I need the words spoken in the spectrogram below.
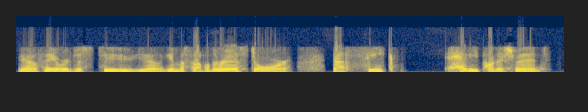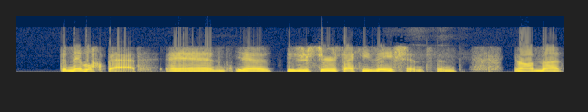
you know, if they were just to, you know, give them a slap on the wrist or not seek heavy punishment, then they look bad. And, you know, these are serious accusations. And, you know, I'm not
